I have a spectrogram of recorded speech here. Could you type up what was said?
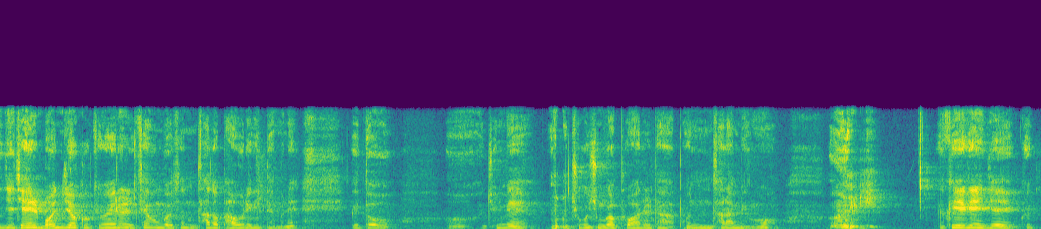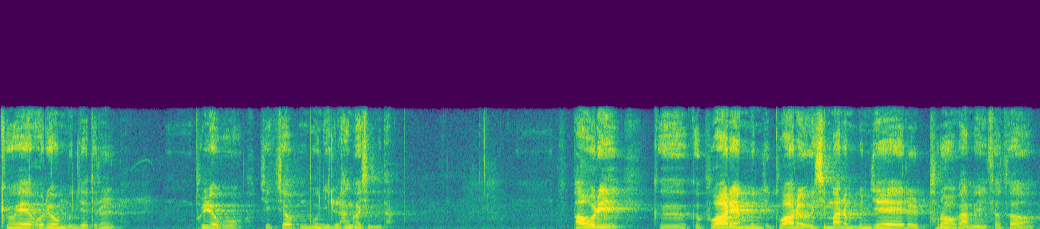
이제 제일 먼저 그 교회를 세운 것은 사도 바울이기 때문에 그또 어, 주님의 죽으심과 부활을 다 본 사람이고 그에게 이제 그 교회의 어려운 문제들을 풀려고 직접 문의를 한 것입니다. 바울이 그, 그 부활의 문제, 부활을 의심하는 문제를 풀어감에 있어서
